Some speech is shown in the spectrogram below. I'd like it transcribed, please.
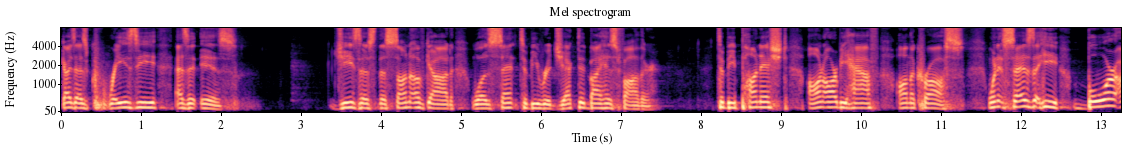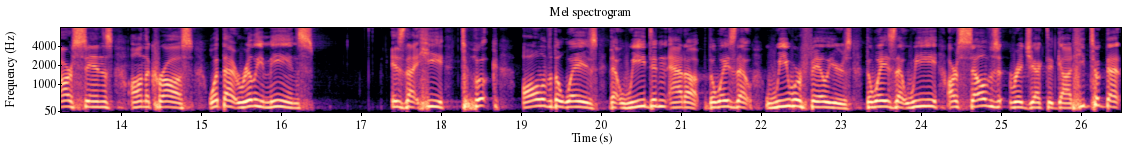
Guys, as crazy as it is, Jesus, the Son of God, was sent to be rejected by his Father to be punished on our behalf on the cross. When it says that he bore our sins on the cross, what that really means is that he took all of the ways that we didn't add up, the ways that we were failures, the ways that we ourselves rejected God. He took that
